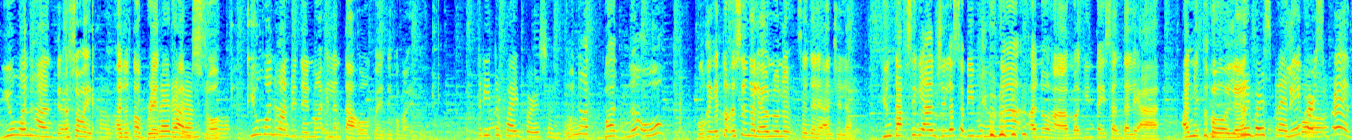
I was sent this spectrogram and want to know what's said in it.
Yung 100, ah, so wait, Ah. ano to, breadcrumbs, Breadcrumbs no? po. Yung 100 na yun, mga ilang tao ang pwedeng kumain doon? 3 to 5 person po. Oh, not bad na, oh. Okay, ito, ah, sandali, ano na, sandali, Angela. Yung taxi ni Angela, sabi mo muna, ano ha, maghintay sandali ah. Ano to ulit? Liver spread Liver po. spread.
